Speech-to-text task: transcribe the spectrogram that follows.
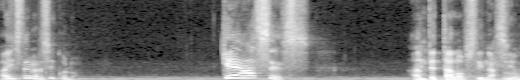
Ahí está el versículo. ¿Qué haces ante tal obstinación?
